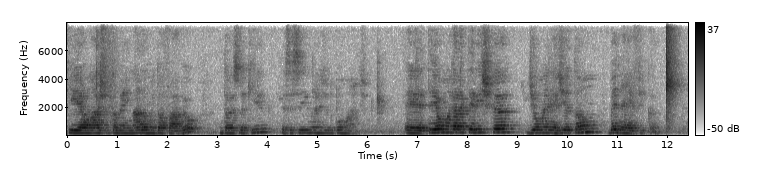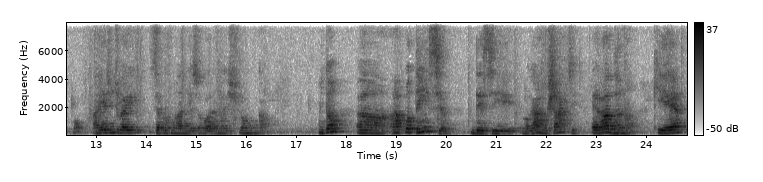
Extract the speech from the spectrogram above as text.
que é um astro também nada muito afável. Então, isso daqui, esse signo é regido por Marte. É, ter uma característica de uma energia tão benéfica, aí a gente vai se aprofundar nisso agora, mas vamos com calma. Então, a potência desse lugar, o Shakti, é Radhana, que é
